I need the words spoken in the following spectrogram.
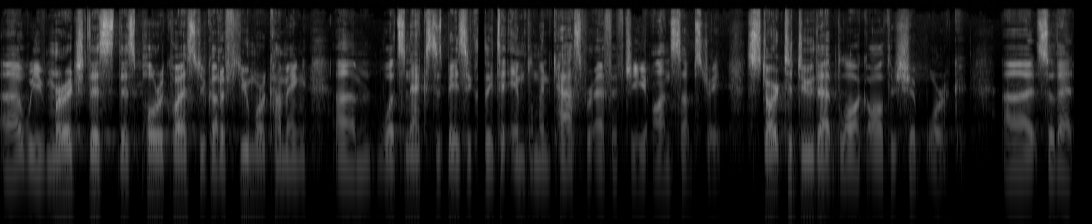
uh, we've merged this, this pull request. We've got a few more coming. Um, what's next is basically to implement Casper FFG on Substrate. Start to do that block authorship work uh, so that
